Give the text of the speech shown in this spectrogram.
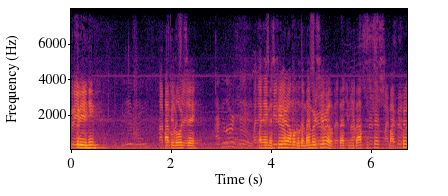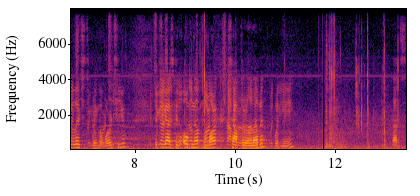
Good evening. Good evening. Happy Lord's Day. Happy Lord's Day. My name is Peter. I'm one of the members here of Bethany Baptist Church. My privilege to bring the word to you. If you guys could open up to Mark chapter 11 with me. That's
